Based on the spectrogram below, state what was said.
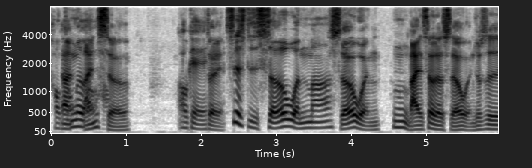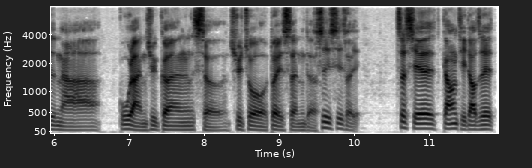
好中二、哦。蓝蛇，OK，对，是指蛇纹吗？蛇纹，嗯，蓝色的蛇纹就是拿鈷蓝去跟蛇去做对生的。是是是，这些刚刚提到这些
